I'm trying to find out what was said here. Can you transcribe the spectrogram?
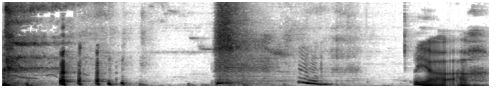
ja, ach.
